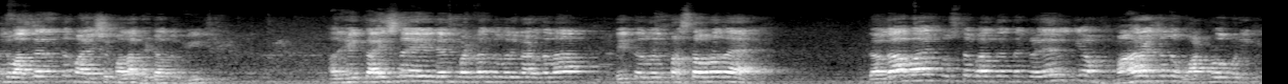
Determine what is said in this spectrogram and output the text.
आणि वाचल्यानंतर माझ्याशी मला भेटा तुम्ही. अरे हे काहीच नाही जयंत पाटलांचं वगैरे काढताना हे तर प्रस्तावनाच आहे. दगाबाज पुस्तक वाचल्यानंतर कळेल की महाराष्ट्राचं वाटोळं कोणी केलं?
